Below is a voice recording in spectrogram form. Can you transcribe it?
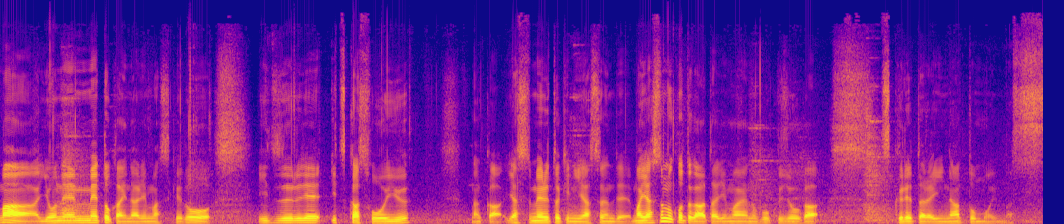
まあ4年目とかになりますけどいずれいつかそういうなんか休める時に休んで、まあ、休むことが当たり前の牧場が作れたらいいなと思います。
